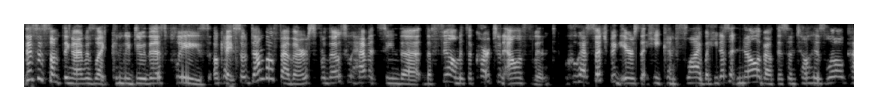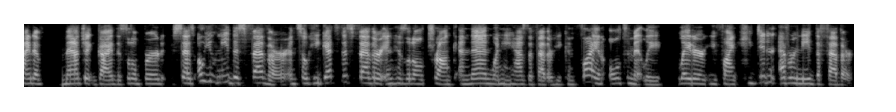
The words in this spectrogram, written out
this is something I was like, can we do this, please? Okay, so Dumbo Feathers, for those who haven't seen the the film, it's a cartoon elephant who has such big ears that he can fly, but he doesn't know about this until his little kind of magic guide, this little bird says, Oh, you need this feather. And so he gets this feather in his little trunk. And then when he has the feather, he can fly. And ultimately, later you find he didn't ever need the feather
